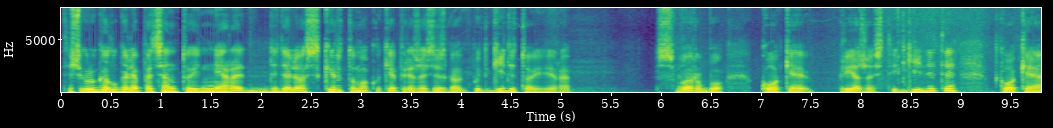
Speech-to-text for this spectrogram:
tai iš tikrųjų galų gale pacientui nėra didelio skirtumo, kokie priežastys, galbūt gydytojai yra svarbu, kokią priežastį gydyti, kokią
